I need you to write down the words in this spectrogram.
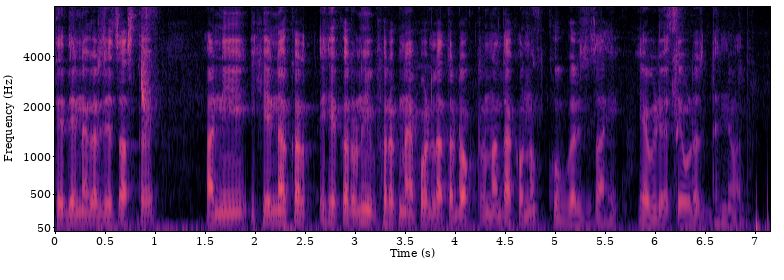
ते देणं गरजेचं असतं. आणि हे न कर हे करूनही फरक नाही पडला तर डॉक्टरांना दाखवणं खूप गरजेचं आहे. या व्हिडिओ तेवढंच धन्यवाद.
